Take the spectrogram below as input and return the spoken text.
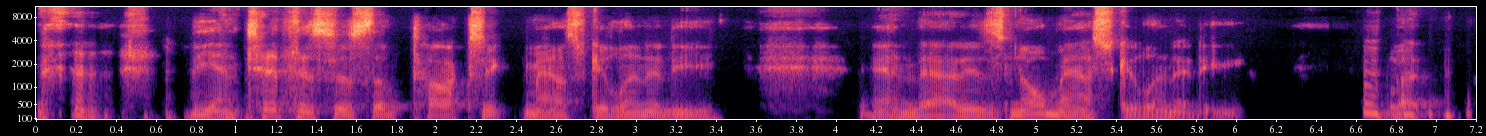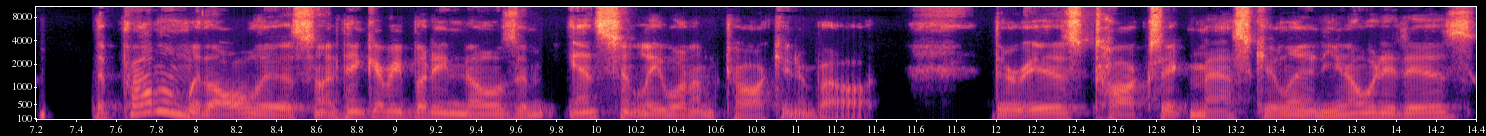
the antithesis of toxic masculinity, and that is no masculinity. But the problem with all this, and I think everybody knows instantly what I'm talking about, there is toxic masculinity. You know what it is?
